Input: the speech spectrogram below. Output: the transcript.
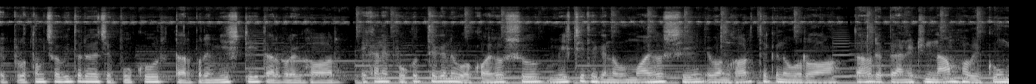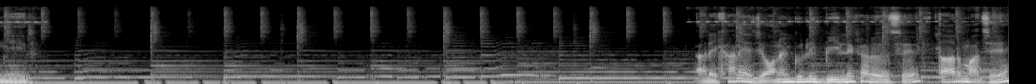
এই প্রথম ছবিতে রয়েছে পুকুর, তারপরে মিষ্টি, তারপরে ঘর। এখানে পুকুর থেকে নেব কয়হস্যু, মিষ্টি থেকে নেব ময়হস্যি এবং ঘর থেকে নেব র। তাহলে প্রাণীটির নাম হবে কুমির। আর এখানে যে অনেকগুলি বি লেখা রয়েছে, তার মাঝে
